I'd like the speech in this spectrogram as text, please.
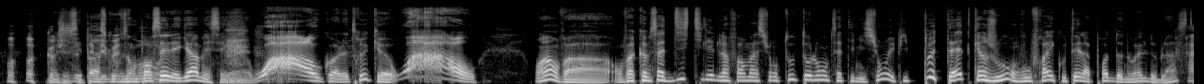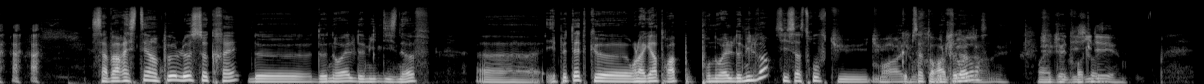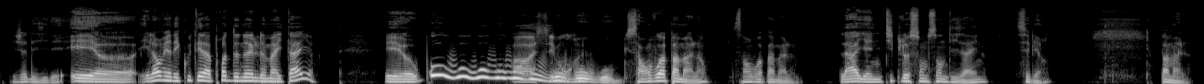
Comme je sais pas ce que vous en pensez, les gars, mais c'est euh, waouh, quoi, le truc, euh, waouh. Ouais, on va, on va comme ça distiller de l'information tout au long de cette émission, et puis peut-être qu'un jour, on vous fera écouter la prod de Noël de Blast. ça va rester un peu le secret de, de Noël 2019. Euh, et peut-être qu'on la gardera pour, pour Noël 2020, si ça se trouve, tu, tu- Ouais, comme ça, tu ferai auras un peu d'avance. hein. Ouais, J'ai tu déjà des chose. idées. Déjà des idées. Et, euh, et là, on vient d'écouter la prod de Noël de My Tai. Et euh, Ah, bon, ça envoie pas mal. hein. Ça envoie pas mal. Là, il y a une petite leçon de sound design. C'est bien. Pas mal.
